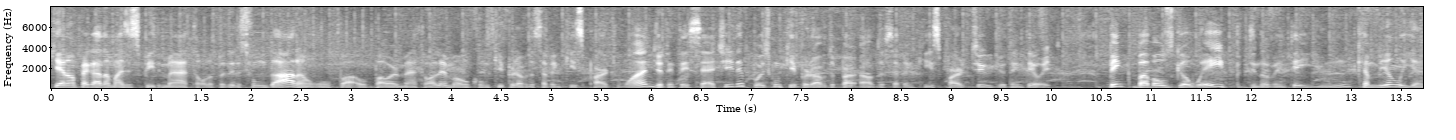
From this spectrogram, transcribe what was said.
que era uma pegada mais speed metal. Depois eles fundaram o, o power metal alemão com Keeper of the Seven Keys Part 1 de 87 e depois com Keeper of the, of the Seven Keys Part 2 de 88. Pink Bubbles Go Ape de 91, Chameleon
